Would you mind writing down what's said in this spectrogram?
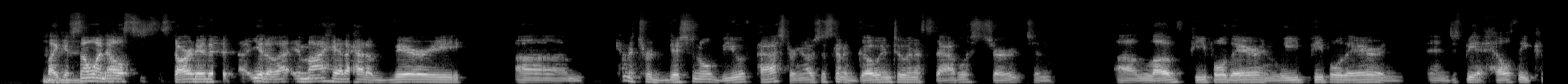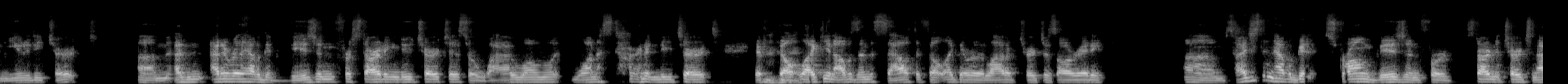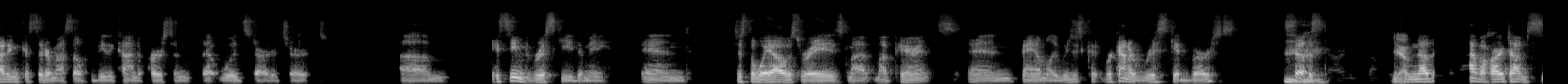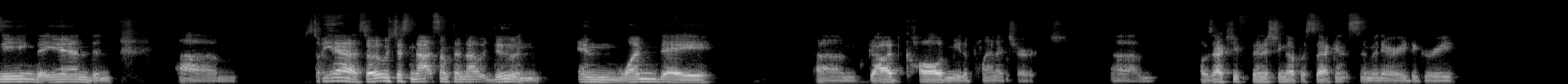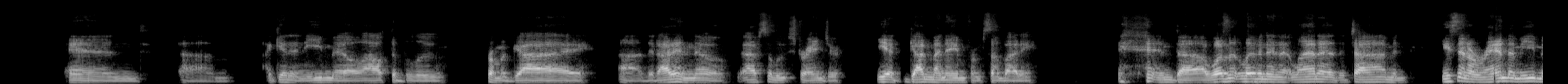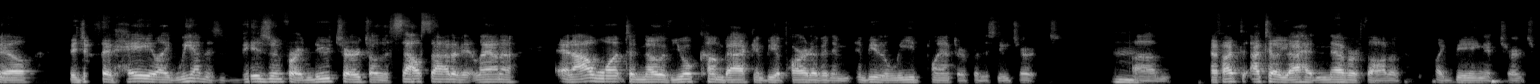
Like mm-hmm. if someone else started it, you know, in my head, I had a very um, kind of traditional view of pastoring. I was just going to go into an established church and uh, love people there and lead people there and and just be a healthy community church. Um, I, didn't, I didn't really have a good vision for starting new churches or why I want, want to start a new church. It mm-hmm. felt like, you know, I was in the South. It felt like there were a lot of churches already. Um, so I just didn't have a good, strong vision for starting a church, and I didn't consider myself to be the kind of person that would start a church. Um, it seemed risky to me and just the way I was raised, my my parents and family, we just could, we're kind of risk adverse. Mm-hmm. So starting yep. from nothing, I have a hard time seeing the end, and um, so yeah, so it was just not something I would do. And and one day, um, God called me to plant a church. Um, I was actually finishing up a second seminary degree, and um, I get an email out the blue from a guy uh, that I didn't know, absolute stranger. He had gotten my name from somebody, and uh, I wasn't living in Atlanta at the time. And he sent a random email that just said, "Hey, like we have this vision for a new church on the south side of Atlanta, and I want to know if you'll come back and be a part of it and, and be the lead planter for this new church." Mm. Um, if I, t- I tell you, I had never thought of like being a church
